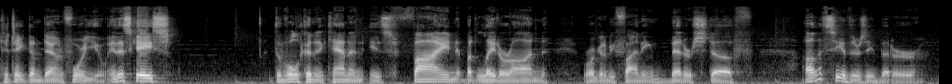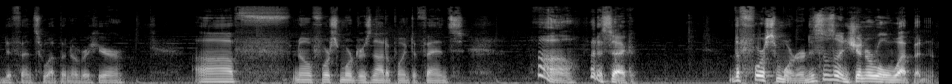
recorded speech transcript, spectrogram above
to take them down for you. In this case, The Vulcan cannon is fine, but later on we're going to be finding better stuff. Uh, let's see if there's a better defense weapon over here. Uh, no, Force Mortar is not a point defense. Huh, wait a sec. The Force Mortar, this is a general weapon.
